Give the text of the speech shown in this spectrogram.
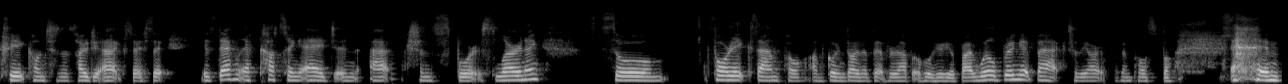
create consciousness? How do you access it? Is definitely a cutting edge in action sports learning. So, for example, I'm going down a bit of a rabbit hole here, but I will bring it back to the art of impossible. Um,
